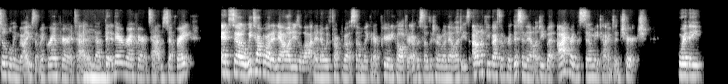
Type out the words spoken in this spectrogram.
still holding values that my grandparents had and that Mm. th- their grandparents had and stuff, right? And so we talk about analogies a lot. And I know we've talked about some like in our purity culture episodes, we talk about analogies. I don't know if you guys have heard this analogy, but I heard this so many times in church where they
